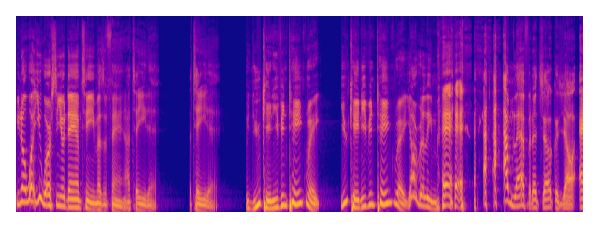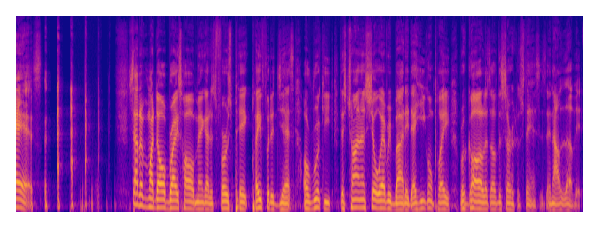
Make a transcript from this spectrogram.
you know what? You worse than your damn team as a fan. I tell you that. I tell you that. You can't even tank right. You can't even tank right. Y'all really mad. I'm laughing at y'all because y'all ass. Shout out to my dog Bryce Hall, man. Got his first pick, play for the Jets, a rookie that's trying to show everybody that he gonna play regardless of the circumstances. And I love it.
